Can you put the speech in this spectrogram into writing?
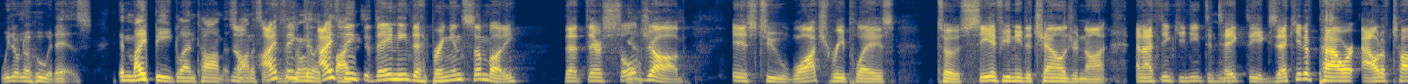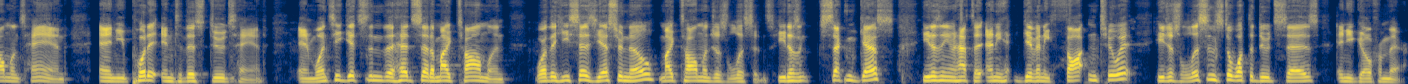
We don't know who it is. It might be Glenn Thomas, No, honestly. I think that, like, I five- think that they need to bring in somebody that their sole Yeah. job is to watch replays to see if you need to challenge or not. And I think you need to Mhm. take the executive power out of Tomlin's hand and you put it into this dude's hand. And once he gets into the headset of Mike Tomlin, whether he says yes or no, Mike Tomlin just listens. He doesn't second guess. He doesn't even have to any give any thought into it. He just listens to what the dude says and you go from there.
